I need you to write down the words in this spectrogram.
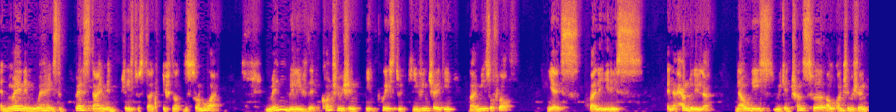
And when and where is the best time and place to start, if not this Ramadan? Many believe that contribution equates to giving charity by means of wealth. Yes, partly it is. And Alhamdulillah, nowadays we can transfer our contribution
